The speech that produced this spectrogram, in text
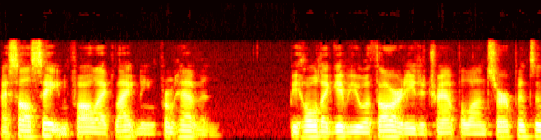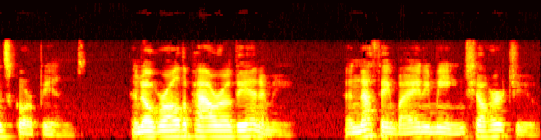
I saw Satan fall like lightning from heaven. Behold, I give you authority to trample on serpents and scorpions, and over all the power of the enemy, and nothing by any means shall hurt you.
